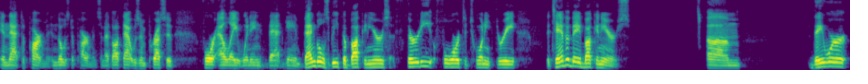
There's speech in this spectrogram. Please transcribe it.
in that department, in those departments, and I thought that was impressive for LA winning that game. Bengals beat the Buccaneers 34 to 23. The Tampa Bay Buccaneers, um, they were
